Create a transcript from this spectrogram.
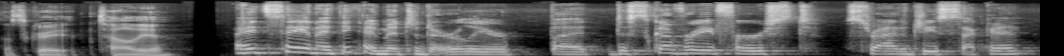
that's great. Talia? I'd say, and I think I mentioned it earlier, but discovery first, strategy second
